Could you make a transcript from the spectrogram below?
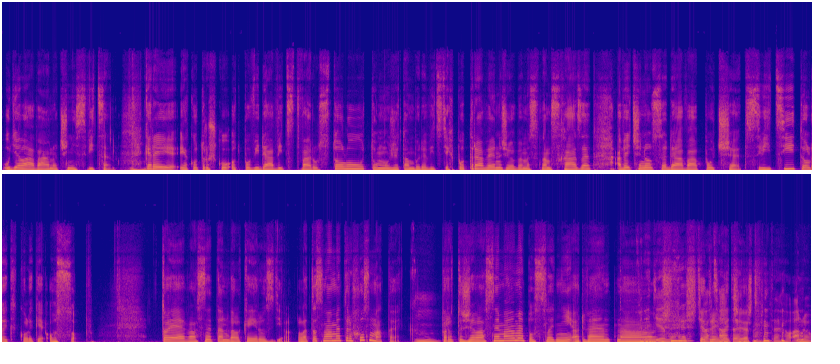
udělá vánoční svíce, mm-hmm. který jako trošku odpovídá víc tvaru stolu, tomu, že tam bude víc těch potravin, že budeme se tam scházet. A většinou se dává počet svící tolik, kolik je osob to je vlastně ten velký rozdíl. Letos máme trochu zmatek, mm. protože vlastně máme poslední advent na neděli, štědrý večer. ano.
